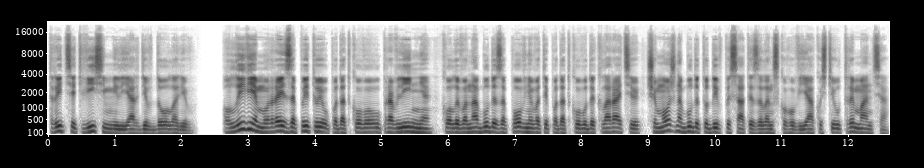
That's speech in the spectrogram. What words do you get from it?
38 мільярдів доларів. Олівія Морей запитує у податкового управління, коли вона буде заповнювати податкову декларацію, чи можна буде туди вписати Зеленського в якості утриманця.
